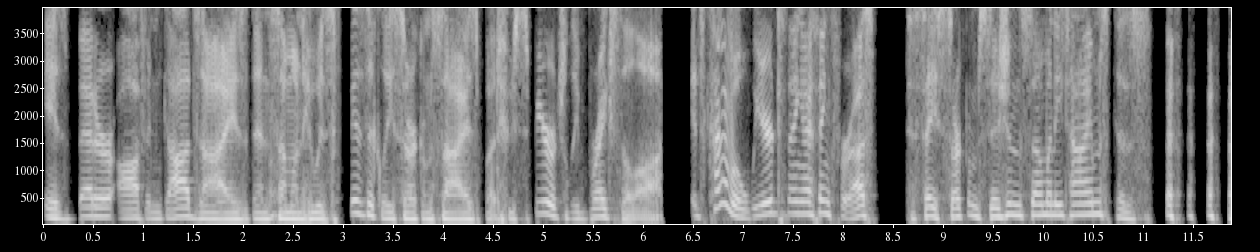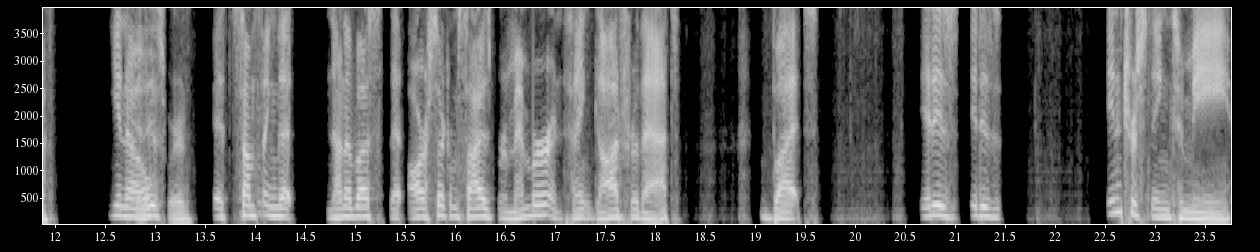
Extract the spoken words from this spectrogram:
is better off in God's eyes than someone who is physically circumcised but who spiritually breaks the law. It's kind of a weird thing, I think, for us to say circumcision so many times because, you know, It is weird. it's something that none of us that are circumcised remember and thank God for that. But it is it is interesting to me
